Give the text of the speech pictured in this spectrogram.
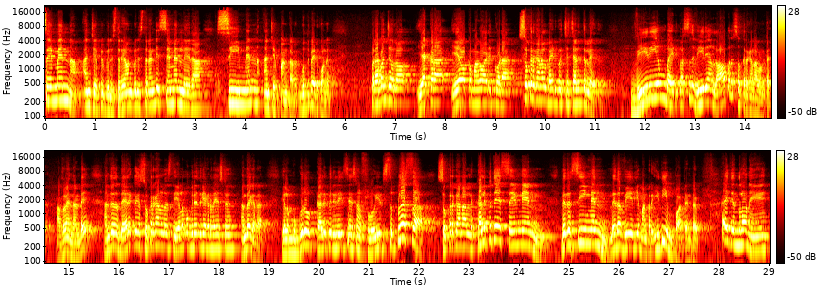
సెమెన్ అని చెప్పి పిలుస్తారు. ఏమని పిలుస్తారండి? సెమెన్ లేదా సీమెన్ అని చెప్పి అంటారు. గుర్తుపెట్టుకోండి. ప్రపంచంలో ఎక్కడ ఏ ఒక్క మగవాడికి కూడా శుక్రకణాలు బయటకు వచ్చే చరిత్ర లేదు. వీర్యం బయటకు వస్తుంది వీర్యం లోపల శుక్రకణాలు ఉంటాయి. అర్థమైందండి? అంతే డైరెక్ట్గా శుక్రకణాలు వస్తే ఇలా ముగ్గురు ఎందుకు ఇక్కడ వేస్ట్ అంతే కదా? వీళ్ళ ముగ్గురు కలిపి రిలీజ్ చేసిన ఫ్లూయిడ్స్ ప్లస్ శుక్రకణాలు కలిపితే సెమెన్ లేదా సీమెన్ లేదా వీర్యం అంటారు. ఇది ఇంపార్టెంట్ అయితే ఇందులోని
